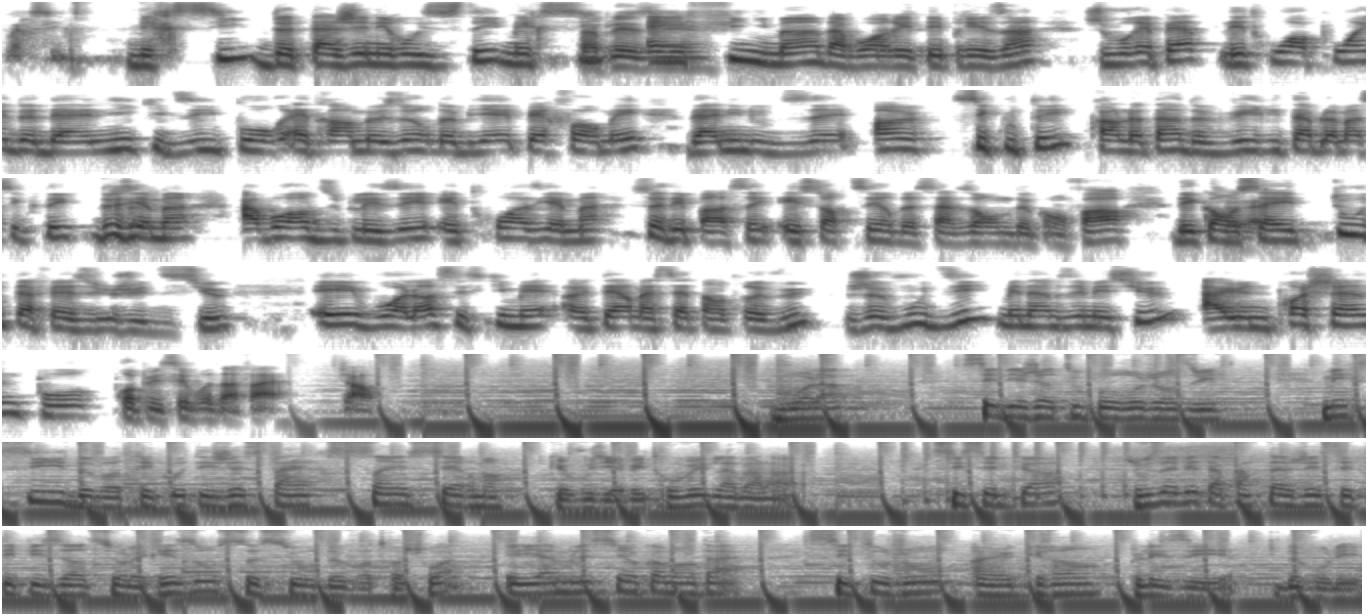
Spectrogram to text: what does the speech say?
Merci. merci de ta générosité. Merci infiniment d'avoir été présent. Je vous répète les trois points de Danny qui dit pour être en mesure de bien performer. Danny nous disait un, s'écouter, prendre le temps de véritablement s'écouter. Deuxièmement, avoir du plaisir. Et troisièmement, se dépasser et sortir de sa zone de confort. Des conseils tout à fait ju- judicieux. Et voilà, c'est ce qui met un terme à cette entrevue. Je vous dis, mesdames et messieurs, à une prochaine pour propulser vos affaires. Ciao. Voilà, c'est déjà tout pour aujourd'hui. Merci de votre écoute et j'espère sincèrement que vous y avez trouvé de la valeur. Si c'est le cas, je vous invite à partager cet épisode sur les réseaux sociaux de votre choix et à me laisser un commentaire. C'est toujours un grand plaisir de vous lire.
